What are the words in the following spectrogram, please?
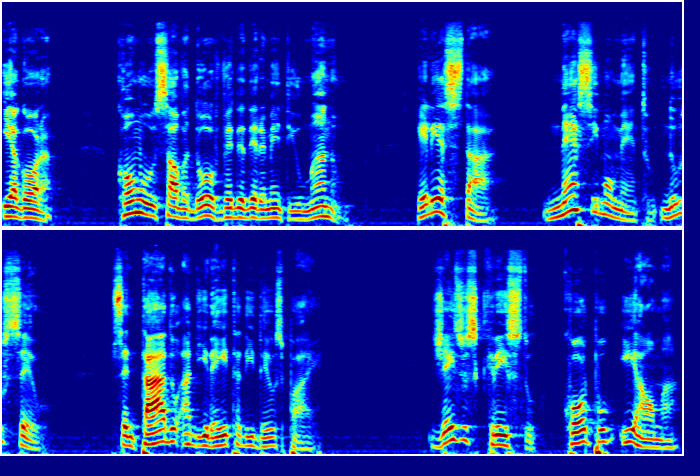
E agora, como o Salvador verdadeiramente humano, ele está, nesse momento, no céu, sentado à direita de Deus Pai. Jesus Cristo, corpo e alma,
